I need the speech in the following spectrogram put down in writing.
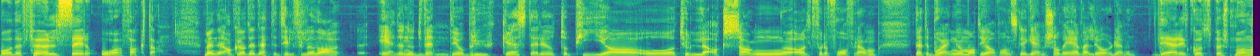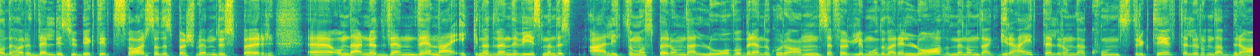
både følelser og fakta. Men akkurat i dette tilfellet, da, er det nødvendig å bruke stereotopier og tulleaksent, alt for å få fram dette poenget om at japanske gameshow er veldig overdreven? Det er et godt spørsmål, og det har et veldig subjektivt svar, så det spørs hvem du spør. Eh, om det er nødvendig? Nei, ikke nødvendigvis, men det er litt som å spørre om det er lov å brenne Koranen. Selvfølgelig må det være lov, men om det er greit, eller om det er konstruktivt, eller om det er bra,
